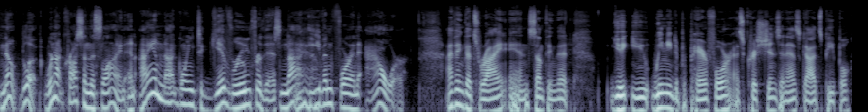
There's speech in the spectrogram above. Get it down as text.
no, look, we're not crossing this line, and I am not going to give room for this, not even for an hour. I think that's right, and something that you you we need to prepare for as Christians and as God's people.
